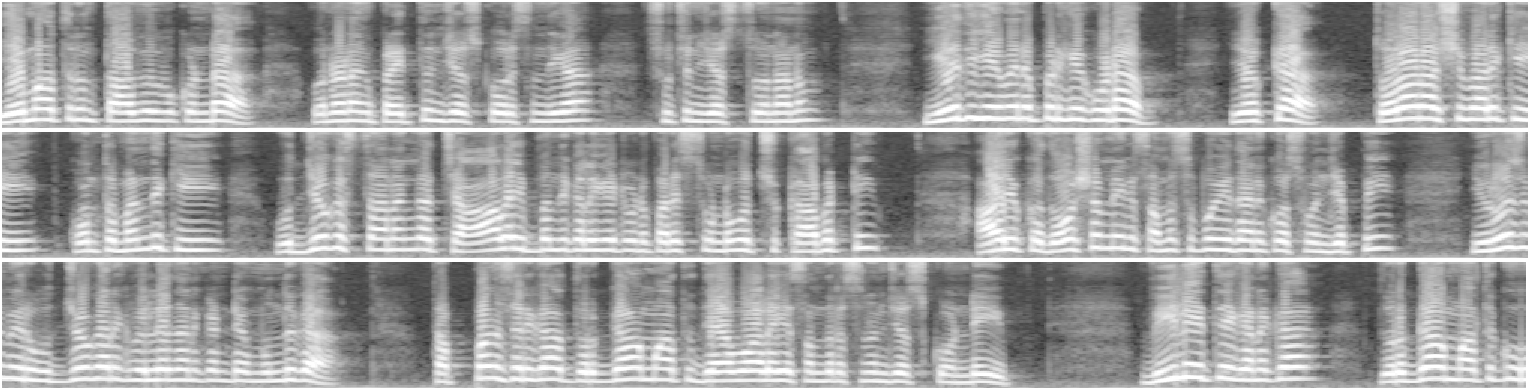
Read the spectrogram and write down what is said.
ఏమాత్రం తావివ్వకుండా ఉండడానికి ప్రయత్నం చేసుకోవాల్సిందిగా సూచన చేస్తున్నాను. ఏది ఏమైనప్పటికీ కూడా ఈ యొక్క తులారాశి వారికి కొంతమందికి ఉద్యోగ స్థానంగా చాలా ఇబ్బంది కలిగేటువంటి పరిస్థితి ఉండవచ్చు కాబట్టి ఆ యొక్క దోషం మీకు సమస్య పోయేదానికోసం అని చెప్పి ఈరోజు మీరు ఉద్యోగానికి వెళ్ళేదానికంటే ముందుగా తప్పనిసరిగా దుర్గామాత దేవాలయ సందర్శనం చేసుకోండి. వీలైతే గనక దుర్గామాతకు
